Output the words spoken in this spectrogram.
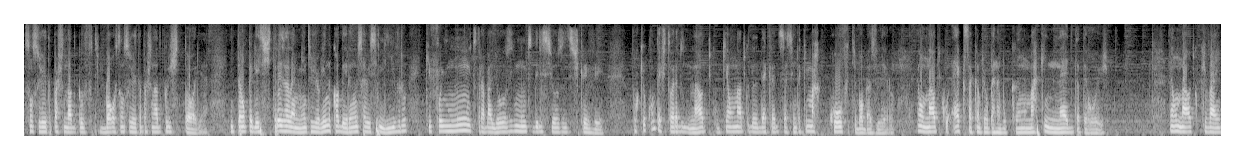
sou um sujeito apaixonado pelo futebol, sou um sujeito apaixonado por história. Então eu peguei esses três elementos, joguei no caldeirão e saiu esse livro que foi muito trabalhoso e muito delicioso de se escrever. Porque eu conto a história do Náutico, que é um Náutico da década de 60 que marcou o futebol brasileiro. É um Náutico ex-campeão pernambucano, marca inédita até hoje. É um Náutico que vai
